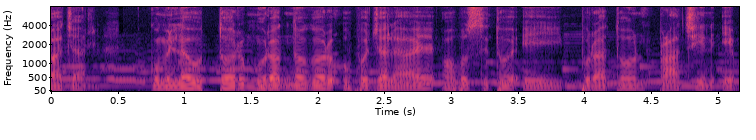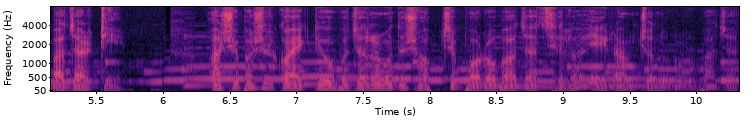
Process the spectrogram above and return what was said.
বাজার কুমিল্লা উত্তর মুরাদনগর উপজেলায় অবস্থিত এই পুরাতন প্রাচীন এই বাজারটি। আশেপাশের কয়েকটি উপজেলার মধ্যে সবচেয়ে বড় বাজার ছিল এই রামচন্দ্রপুর বাজার।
